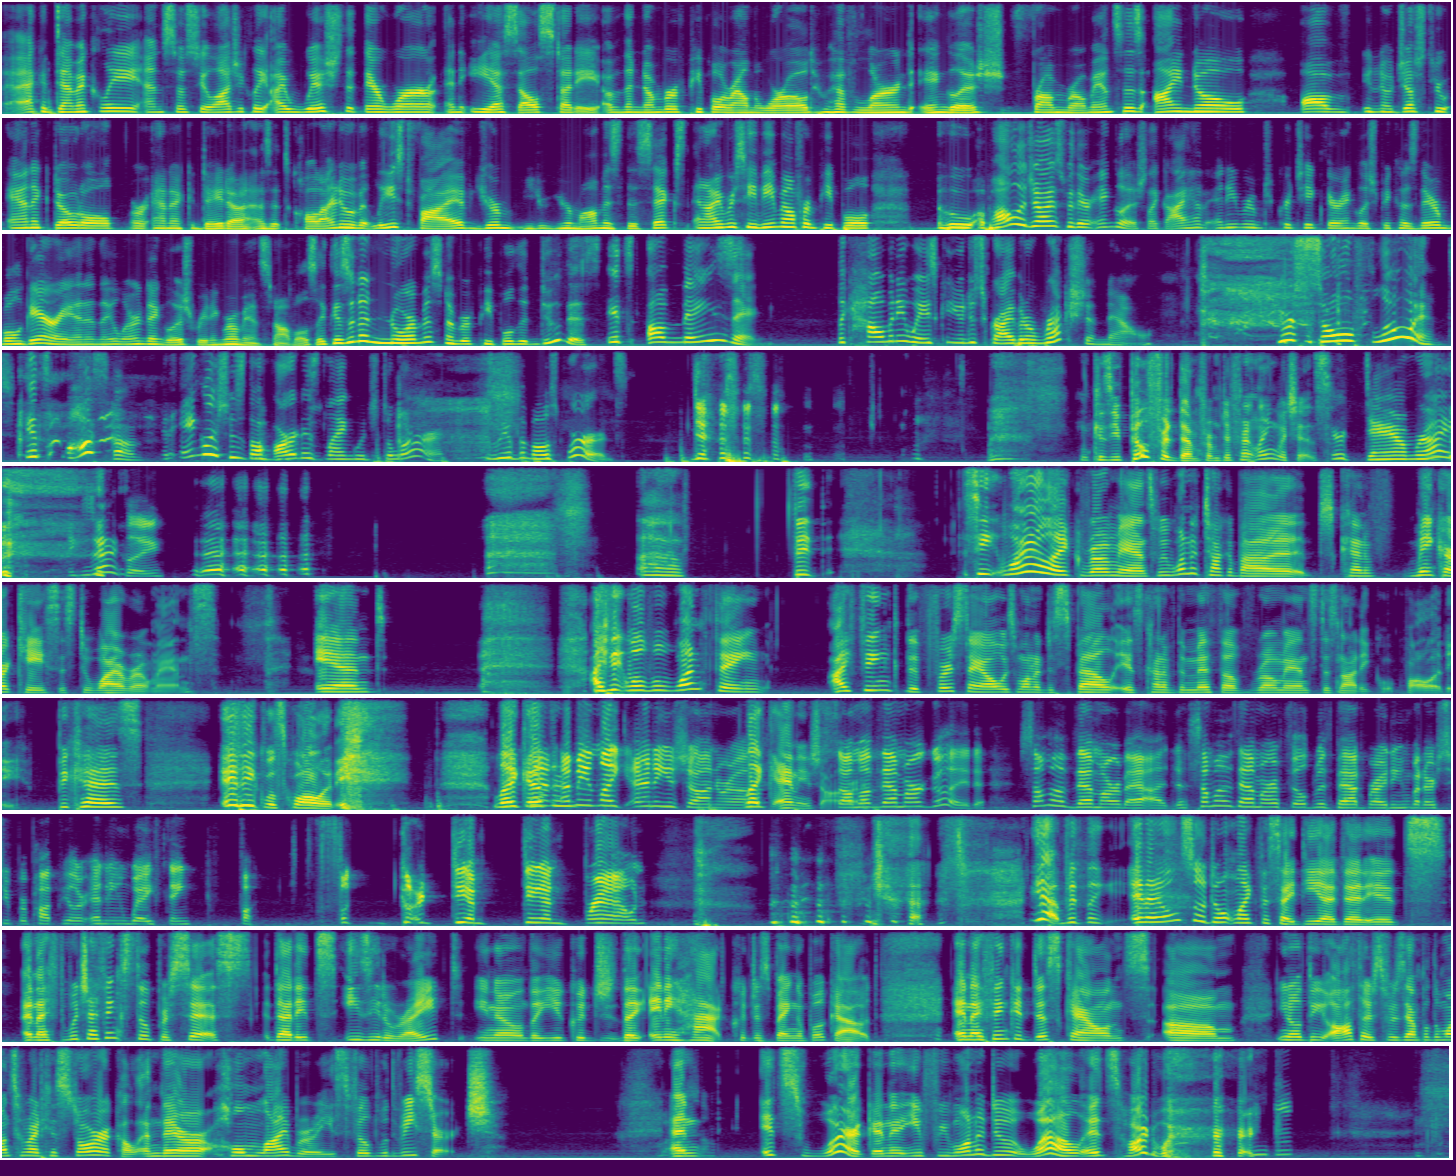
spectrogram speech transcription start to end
academically and sociologically, I wish that there were an ESL study of the number of people around the world who have learned English from romances. I know of you know just through anecdotal or anecdata as it's called i know of at least five. Your your, mom is the sixth. And i receive email from people who apologize for their english. Like i have any room to critique their english because they're bulgarian and they learned english reading romance novels. Like there's an enormous number of people that do this. It's amazing like how many ways can you describe an erection now you're so fluent it's awesome and english is the hardest language to learn because we have the most words Because you pilfered them from different languages. you're damn right exactly. Uh, but see, why I like romance, we want to talk about kind of make our case as to why romance. And I think, well, well, one thing, I think the first thing I always want to dispel is kind of the myth of romance does not equal quality. Because it equals quality. like every, I mean, like any genre, like any genre. some of them are good, some of them are bad, some of them are filled with bad writing but are super popular anyway. Thank fuck, fuck, goddamn Dan Brown. yeah. yeah, but like, and I also don't like this idea that it's, and I, which I think still persists, that it's easy to write. You know, that you could, j- that any hack could just bang a book out, and I think it discounts, um, you know, the authors, for example, the ones who write historical, and their home libraries filled with research. awesome. And- It's work, and if you want to do it well, it's hard work. Mhm.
